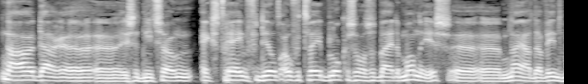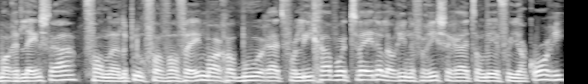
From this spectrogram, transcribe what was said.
Nou, daar uh, is het niet zo'n extreem verdeeld over twee blokken zoals het bij de mannen is. Uh, nou ja, daar wint Marit Leenstra van de ploeg van Van Veen. Margot Boer rijdt voor Liga, wordt tweede. Laurine Verriesen rijdt dan weer voor Jack Ori.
